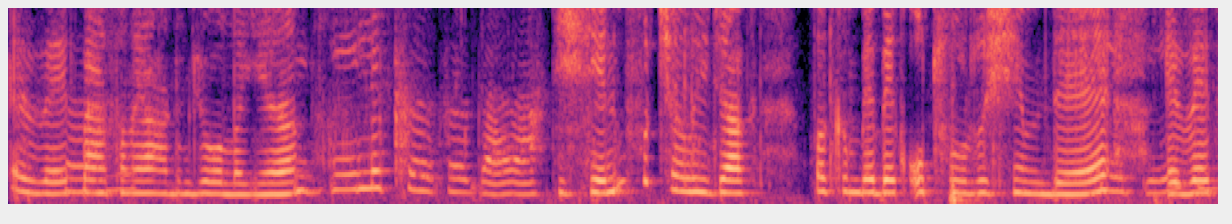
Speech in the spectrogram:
Evet ben sana yardımcı olayım. Dediğini kakala. Dişlerini mi fırçalayacak? Bakın bebek oturdu şimdi. Evet.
